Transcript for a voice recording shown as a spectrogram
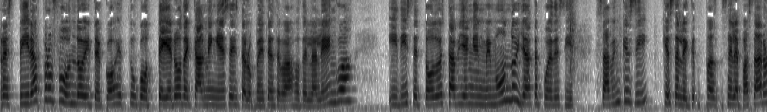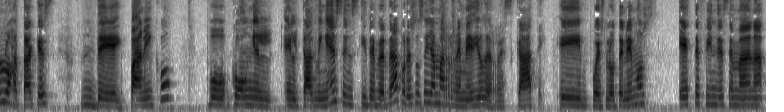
respiras profundo y te coges tu gotero de Calming Essence y te lo metes debajo de la lengua y dice, todo está bien en mi mundo y ya te puedes ir ¿Saben que sí? Que se le, se le pasaron los ataques de pánico con el, el Calming Essence y de verdad, por eso se llama remedio de rescate. Y pues lo tenemos este fin de semana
